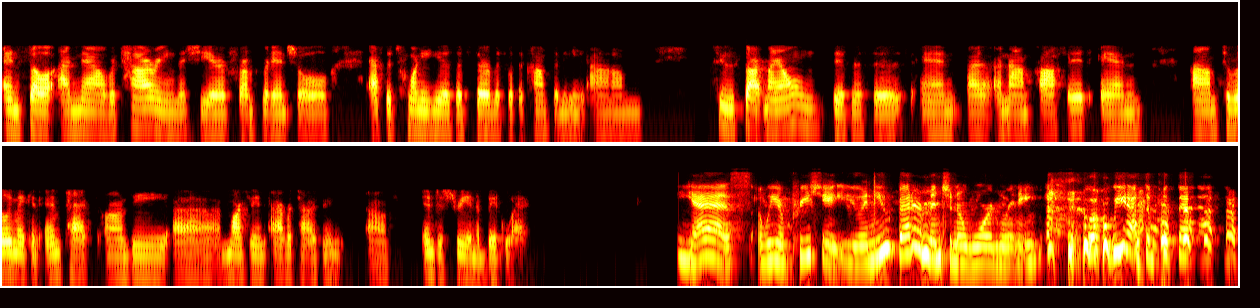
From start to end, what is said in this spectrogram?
And so I'm now retiring this year from Prudential after 20 years of service with the company um, to start my own businesses and a, a nonprofit and um, to really make an impact on the uh, marketing advertising uh, industry in a big way. Yes, we appreciate you. And you better mention award winning. we have to put that out there.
